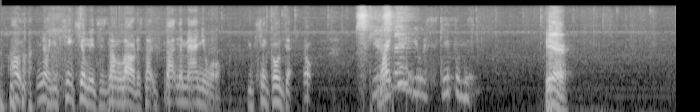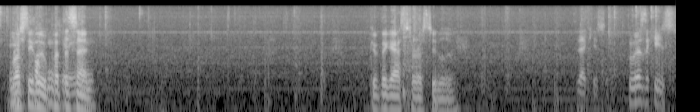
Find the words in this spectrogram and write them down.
Oh, no, you can't kill me. This is not allowed. It's not, it's not in the manual. You can't go down. No. Excuse Why me? can't you escape from me? Here, Are Rusty Lou, put this in. me? Give the gas to Rusty Lou. That Casey. Who has the keys?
